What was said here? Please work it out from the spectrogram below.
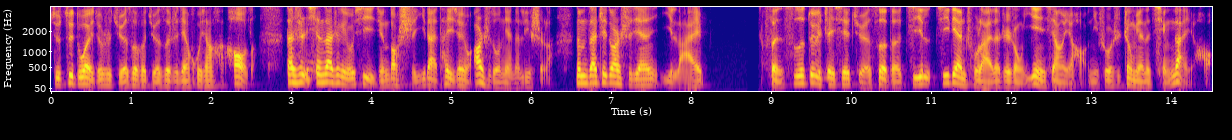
就最多也就是角色和角色之间互相喊号子。但是现在这个游戏已经到十一代，它已经有二十多年的历史了。那么在这段时间以来，粉丝对这些角色的积积淀出来的这种印象也好，你说是正面的情感也好，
